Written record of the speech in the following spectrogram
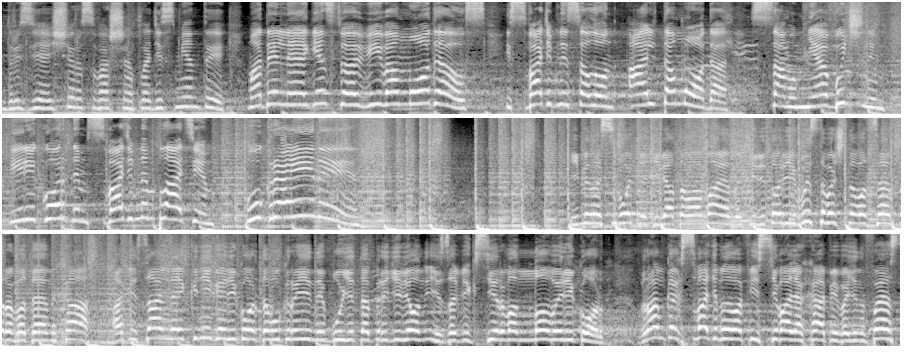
Друзья, еще раз ваши аплодисменты. Модельное агентство Viva Models и свадебный салон Альта Мода с самым необычным и рекордным свадебным платьем Украины. Именно сегодня, 9 мая, на территории выставочного центра ВДНХ официальной книгой рекордов Украины будет определен и зафиксирован новый рекорд. В рамках свадебного фестиваля Happy Wedding Fest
